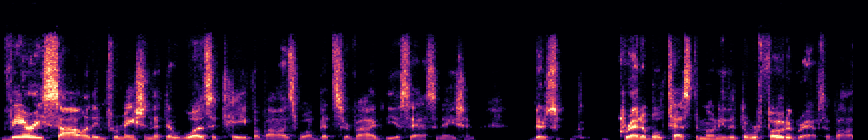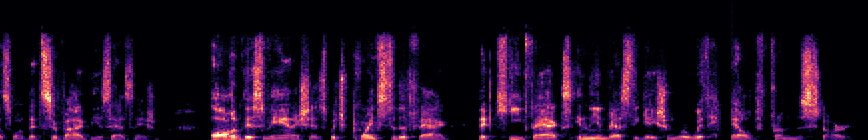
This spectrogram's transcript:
very solid information that there was a tape of Oswald that survived the assassination. There's credible testimony that there were photographs of Oswald that survived the assassination. All of this vanishes, which points to the fact that key facts in the investigation were withheld from the start.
